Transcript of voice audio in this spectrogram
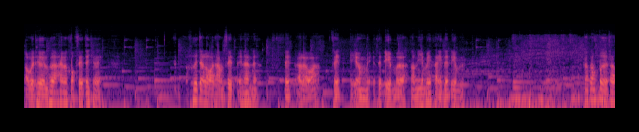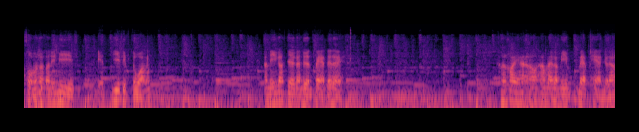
เอาไปเทิร์นเพื่อให้มันครบเซตเฉยๆ เพื่อจะรอทำเซตไอ้นั่นนะเซตอะไรวะเซตเอ็มเซตเอ็มเออตอนนี้ยังไม่ใส่เซตเอ็มนะ ก็ต้องเปิดสะสมแล้วก่อนตอนนี้มีเอสยี่สิบตัว อันนี้ก็เจอกันเดือนแปดได้เลยค่อยๆฮะเอาทำอะไรแบบมีแบบแผนอยู่แล้ว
